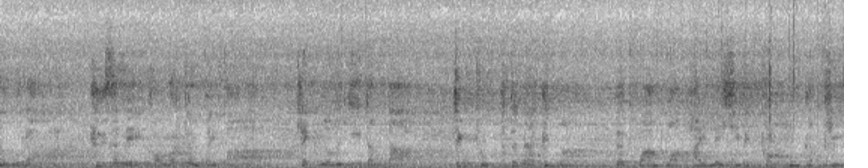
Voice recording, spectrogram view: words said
หรูหรา คือเสน่ห์ของรถยนต์ไฟฟ้า เทคโนโลยีต่างๆ จึงถูกพัฒนาขึ้นมาเพื่อความปลอดภัยในชีวิตของผู้ขับขี่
